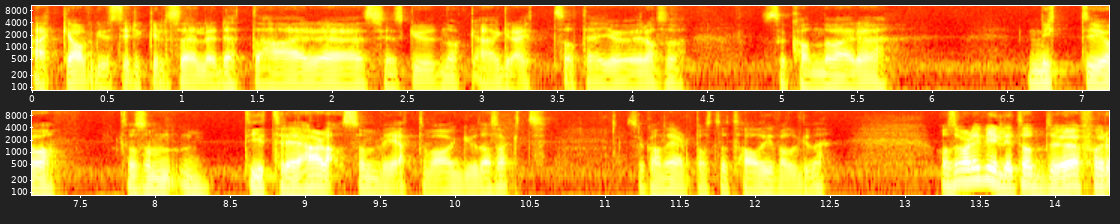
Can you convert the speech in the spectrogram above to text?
er ikke avgudsdyrkelse, eller dette her uh, syns Gud nok er greit at jeg gjør. Altså, så kan det være nyttig å Sånn som de tre her, da, som vet hva Gud har sagt. Så kan det hjelpe oss til å ta de valgene. Og så var de villige til å dø for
